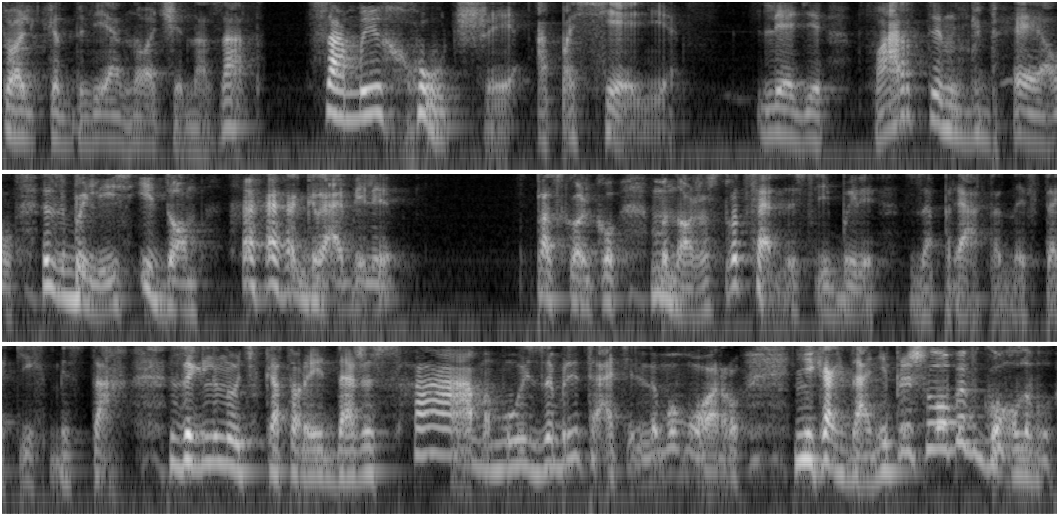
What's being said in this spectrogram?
только две ночи назад самые худшие опасения леди Фартингдейл сбылись и дом грабили. Поскольку множество ценностей были запрятаны в таких местах, заглянуть в которые даже самому изобретательному вору никогда не пришло бы в голову,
